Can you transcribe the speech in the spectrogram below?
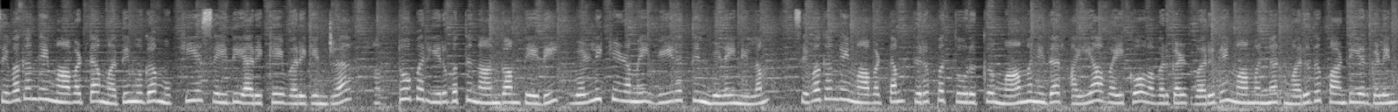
சிவகங்கை மாவட்ட மதிமுக முக்கிய செய்தி அறிக்கை வருகின்ற அக்டோபர் இருபத்தி நான்காம் தேதி வெள்ளிக்கிழமை வீரத்தின் விளைநிலம் சிவகங்கை மாவட்டம் திருப்பத்தூருக்கு மாமனிதர் ஐயா வைகோ அவர்கள் வருகை மாமன்னர் மருது பாண்டியர்களின்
